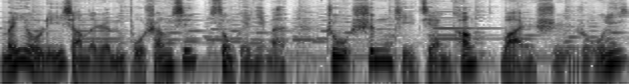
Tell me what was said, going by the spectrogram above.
没有理想的人不伤心》送给你们，祝身体健康，万事如意。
